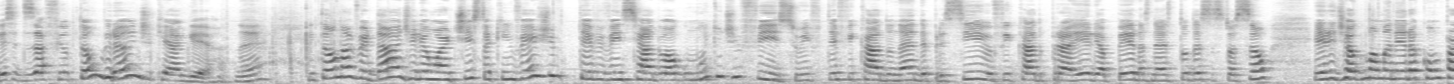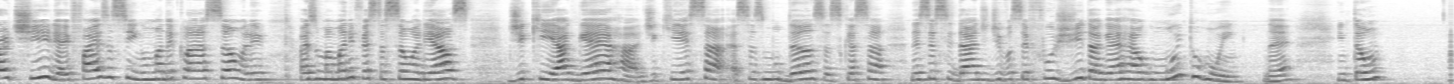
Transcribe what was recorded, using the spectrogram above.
esse desafio tão grande que é a guerra, né? Então, na verdade, ele é um artista que, em vez de ter vivenciado algo muito difícil e ter ficado, né, depressivo, ficado para ele apenas, né, toda essa situação, ele de alguma maneira compartilha e faz assim uma declaração, ele faz uma manifestação, aliás, de que a guerra, de que essa, essas mudanças, que essa necessidade de você fugir da guerra é algo muito ruim, né? Então,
